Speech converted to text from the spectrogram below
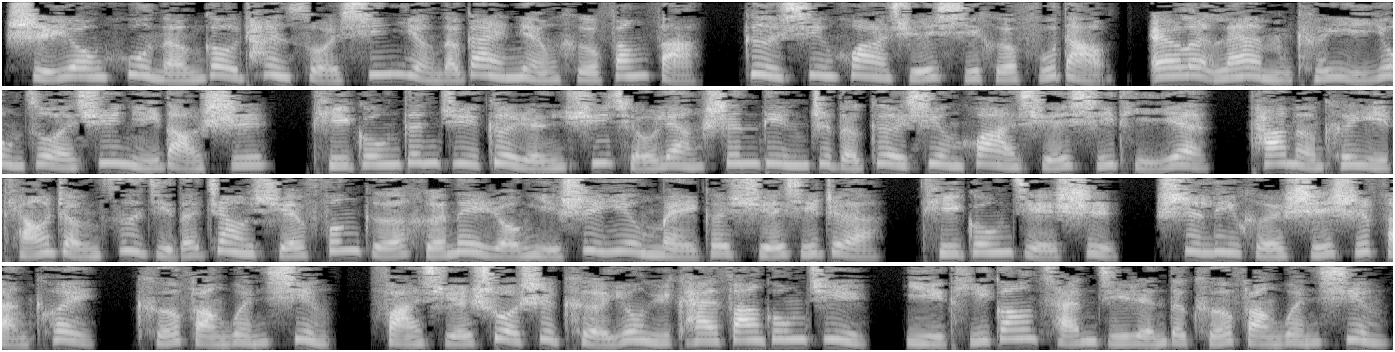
使用户能够探索新颖的概念和方法。个性化学习和辅导 LLM 可以用作虚拟导师，提供根据个人需求量身定制的个性化学习体验。他们可以调整自己的教学风格和内容，以适应每个学习者。提供解释、示例和实时反馈。可访问性法学硕士可用于开发工具，以提高残疾人的可访问性，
